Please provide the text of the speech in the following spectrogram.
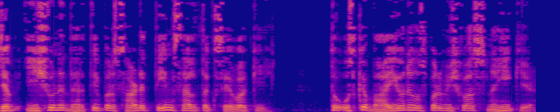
जब यीशु ने धरती पर साढ़े तीन साल तक सेवा की तो उसके भाइयों ने उस पर विश्वास नहीं किया।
